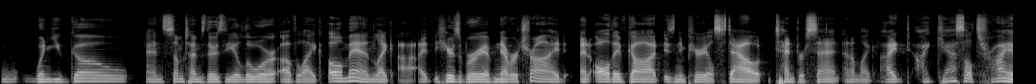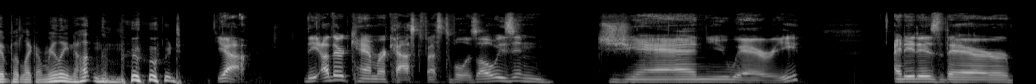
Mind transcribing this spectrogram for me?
when you go, and sometimes there's the allure of like, oh man, like I, here's a brewery I've never tried, and all they've got is an imperial stout, ten percent, and I'm like, I I guess I'll try it, but like I'm really not in the mood. Yeah, the other CAMRA Cask Festival is always in January, and it is their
